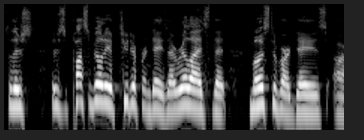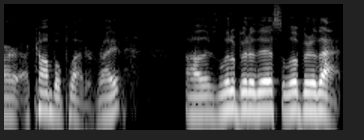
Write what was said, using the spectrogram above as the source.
So there's there's a possibility of two different days. I realize that most of our days are a combo platter, right? Uh, there's a little bit of this, a little bit of that,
